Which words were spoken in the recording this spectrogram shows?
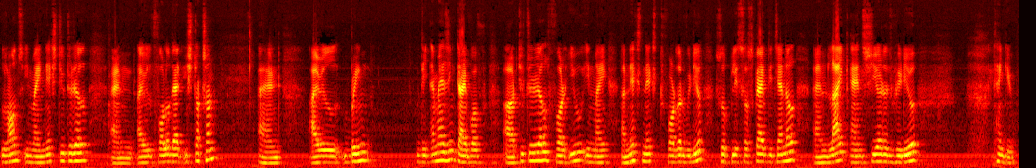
launch in my next tutorial and I will follow that instruction. And I will bring the amazing type of uh, tutorial for you in my uh, next next further video. So please subscribe the channel and like and share the video. Thank you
